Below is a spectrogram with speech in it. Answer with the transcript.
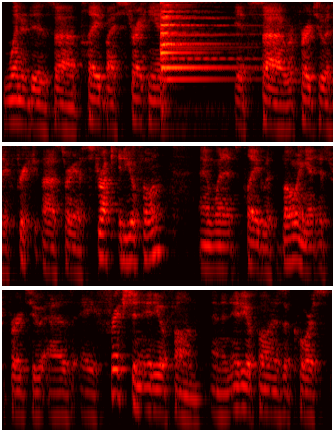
when it is uh, played by striking it, it's uh, referred to as a fric uh, sorry a struck idiophone, and when it's played with bowing it, it's referred to as a friction idiophone. And an idiophone is of course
